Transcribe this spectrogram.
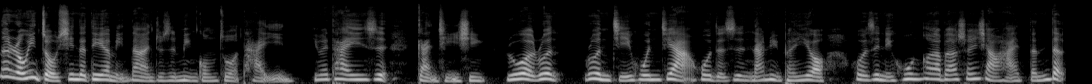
那容易走心的第二名，当然就是命宫做太阴，因为太阴是感情星。如果论论及婚嫁，或者是男女朋友，或者是你婚后要不要生小孩等等，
